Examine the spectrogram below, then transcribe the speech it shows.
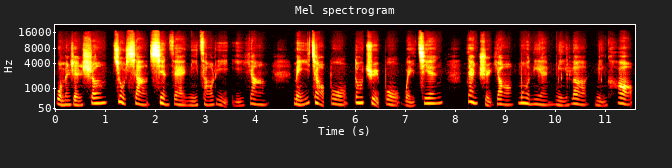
我们人生就像陷在泥沼里一样，每一脚步都举步维艰。但只要默念弥勒名号，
